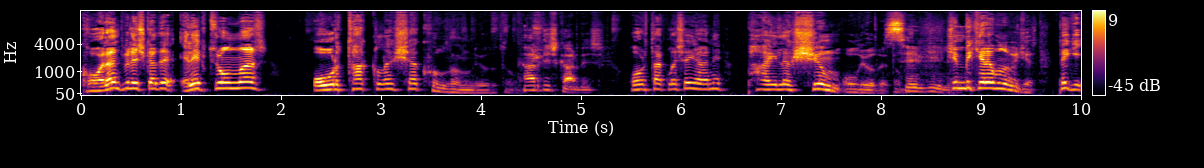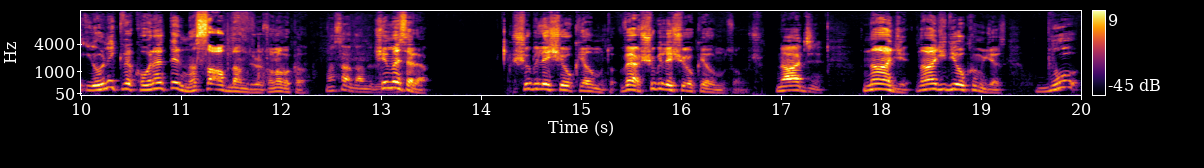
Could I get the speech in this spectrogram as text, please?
Kovalent birleşiklerde elektronlar ortaklaşa kullanılıyordu Tonguç. Kardeş kardeş. Ortaklaşa yani paylaşım oluyordu. Sevgiyle. Şimdi bir kere bunu bileceğiz. Peki iyonik ve kovalentleri nasıl adlandırıyoruz ona bakalım. Nasıl adlandırılır? Şimdi mesela şu bileşiği okuyalım mı? Veya şu bileşiği okuyalım mı Tonguç? Naci. Naci. Naci diye okumayacağız. Bu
